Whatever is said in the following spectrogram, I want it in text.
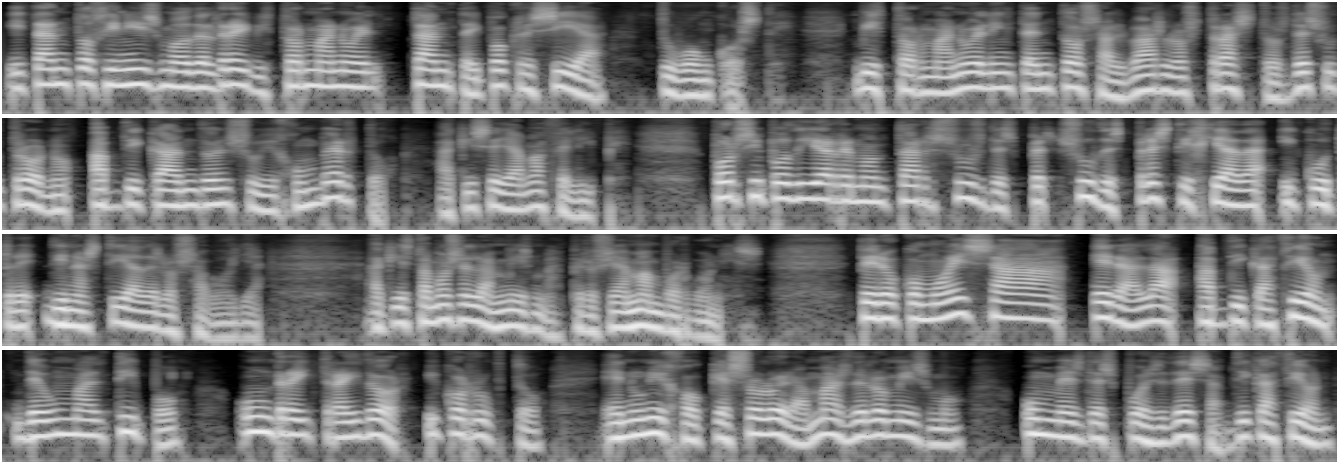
Y tanto cinismo del rey Víctor Manuel, tanta hipocresía, tuvo un coste. Víctor Manuel intentó salvar los trastos de su trono abdicando en su hijo Humberto, aquí se llama Felipe, por si podía remontar su desprestigiada y cutre dinastía de los Saboya. Aquí estamos en las mismas, pero se llaman Borbones. Pero como esa era la abdicación de un mal tipo, un rey traidor y corrupto, en un hijo que solo era más de lo mismo, un mes después de esa abdicación,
